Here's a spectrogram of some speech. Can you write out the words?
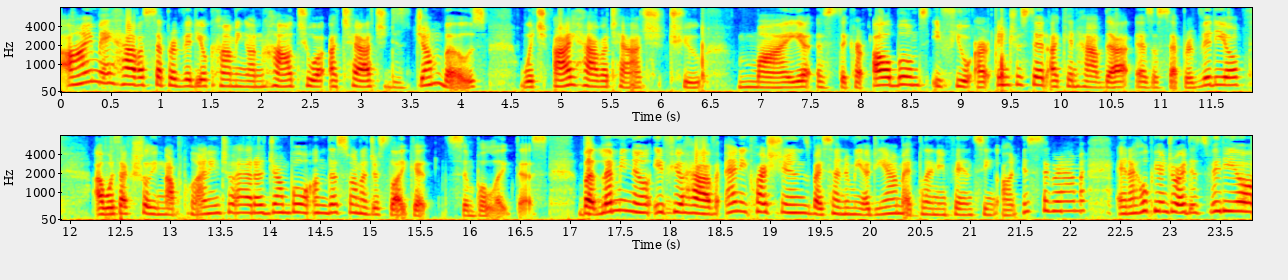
I may have a separate video coming on how to attach these jumbows, which I have attached to my uh, sticker albums. If you are interested, I can have that as a separate video. I was actually not planning to add a jumbow on this one. I just like it simple like this. But let me know if you have any questions by sending me a DM at Planning Fancy on Instagram. And I hope you enjoyed this video.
